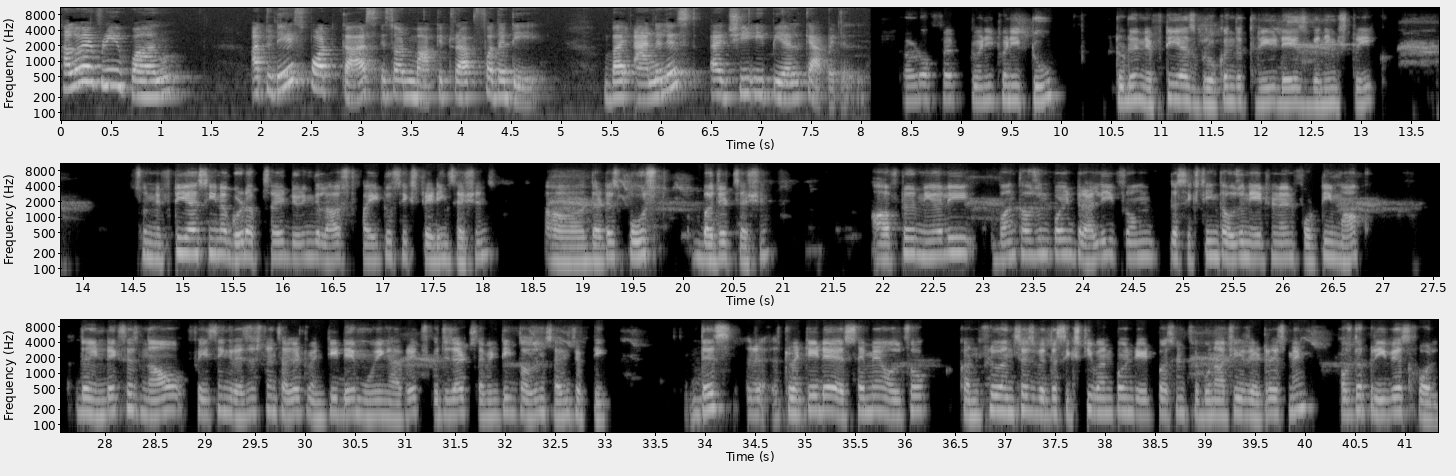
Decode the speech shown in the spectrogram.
Hello everyone. Our today's podcast is on market wrap for the day by analyst at GEPL Capital. 3rd of Feb 2022. Today Nifty has broken the 3 days winning streak. So Nifty has seen a good upside during the last 5 to 6 trading sessions. Uh, that is post budget session after nearly 1000 point rally from the 16840 mark the index is now facing resistance at a 20 day moving average which is at 17750 this 20 day sma also confluences with the 61.8% fibonacci retracement of the previous fall.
